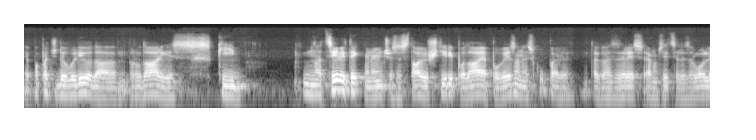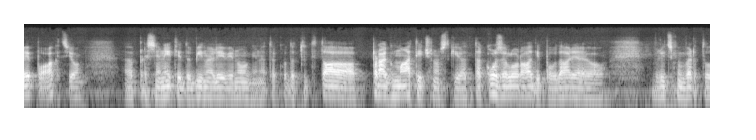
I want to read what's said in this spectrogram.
Je pa pač dovolil, da rodari, ki na celi tekmi, ne vem, če se stavijo štiri podaje povezane skupaj, da ga zres eno sicer zelo lepo akcijo eh, preseneti dobi na levi nogi. Ne. Tako da tudi ta pragmatičnost, ki jo tako zelo radi poudarjajo v ljudskem vrtu,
